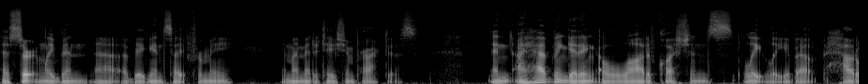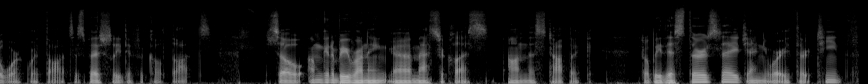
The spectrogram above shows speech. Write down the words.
has certainly been uh, a big insight for me in my meditation practice. And I have been getting a lot of questions lately about how to work with thoughts, especially difficult thoughts. So I'm going to be running a masterclass on this topic. It'll be this Thursday, January 13th,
